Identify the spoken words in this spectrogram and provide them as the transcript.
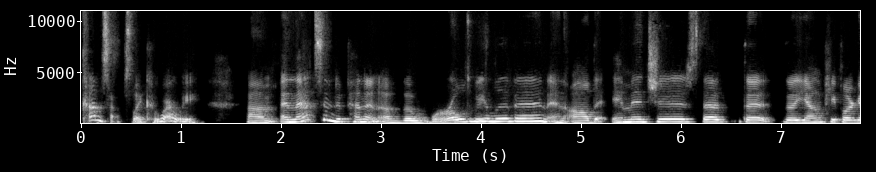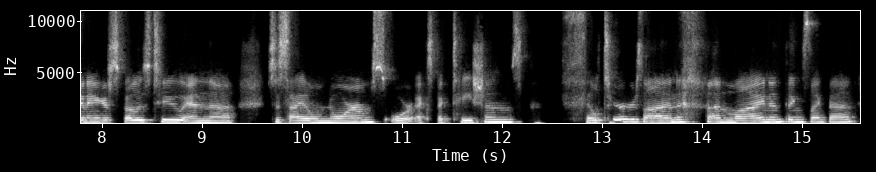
concept. Like, who are we? Um, and that's independent of the world we live in and all the images that that the young people are getting exposed to and the societal norms or expectations filters on online and things like that.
